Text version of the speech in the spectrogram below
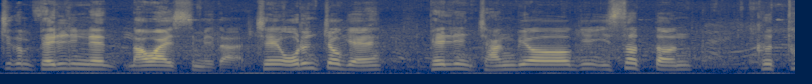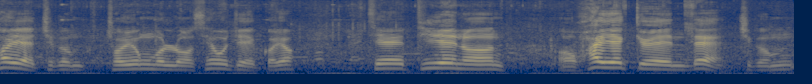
지금 베를린에 나와 있습니다. 제 오른쪽에 베를린 장벽이 있었던 그 터에 지금 조형물로 세워져 있고요. 제 뒤에는 어, 화예교회인데 지금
